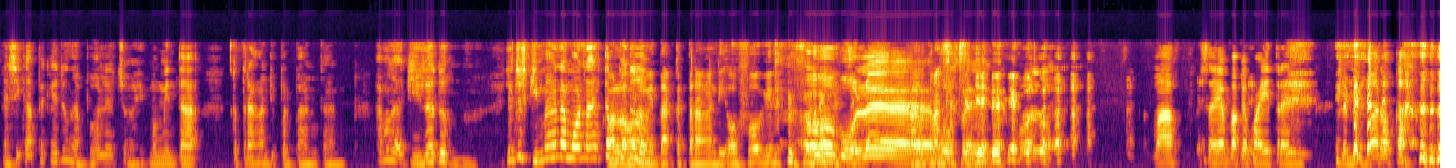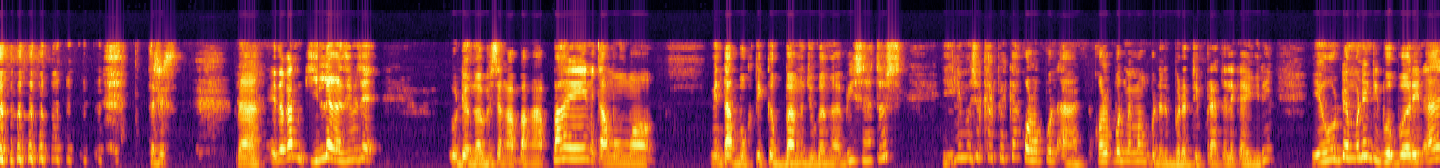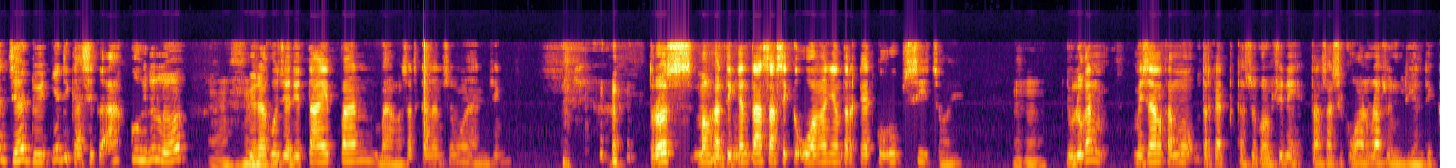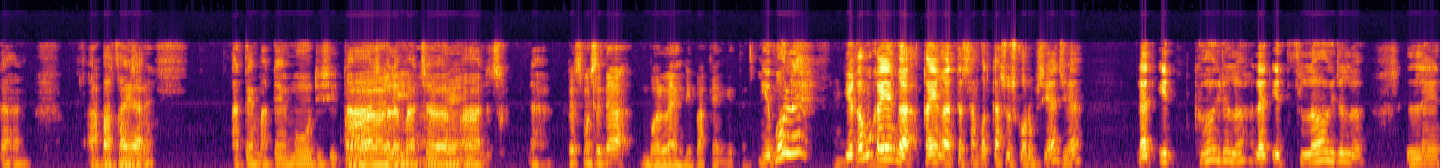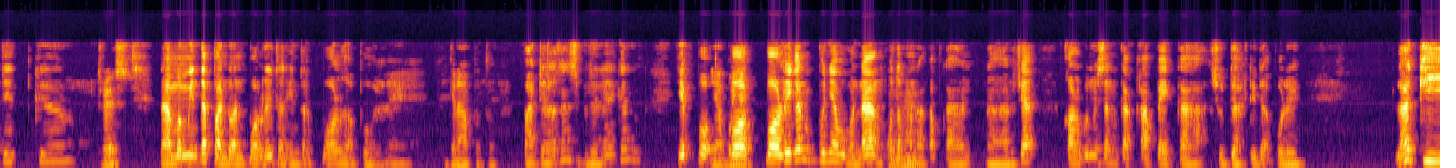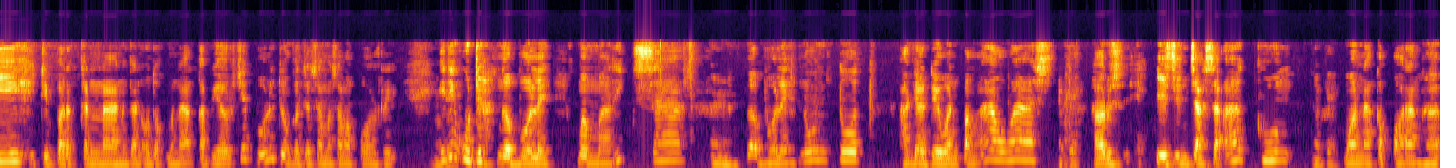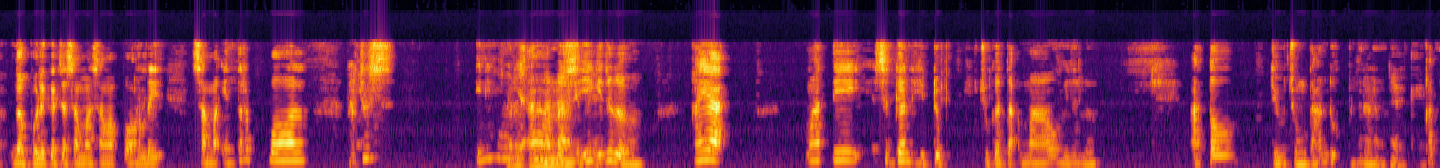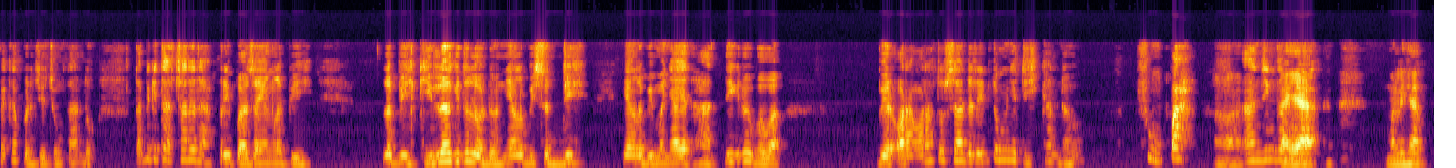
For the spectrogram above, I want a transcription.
Nah, si KPK itu nggak boleh, coy, meminta keterangan di perbankan. Apa nggak gila tuh? Hmm. Ya, terus gimana mau nangkep Kalau gitu loh? minta keterangan di OVO gitu. Oh boleh, Kalau transaksi boleh, dia- boleh. Maaf, saya pakai Paytrend lebih barokah. Terus Nah, itu kan gila gak sih maksudnya? Udah nggak bisa ngapa-ngapain, kamu mau minta bukti ke bank juga nggak bisa. Terus ya ini maksud KPK kalaupun ada, kalaupun memang bener-bener dipreteli kayak gini, ya udah mending dibobarin aja, duitnya dikasih ke aku gitu loh. Hmm. Biar aku jadi taipan, bangsat kalian semua anjing. Terus menghentikan transaksi keuangan yang terkait korupsi, coy. Mm-mm. dulu kan misal kamu terkait kasus korupsi nih transaksi keuangan langsung dihentikan apa, tuh kayak? ATM ATMmu disita Oh, segala di- macam. Ah, terus Terus maksudnya boleh dipakai gitu. ya boleh. Ya kamu kayak nggak kayak nggak tersangkut kasus korupsi aja. Let it go gitu loh. Let it flow gitu loh. Let it go. Terus? Nah meminta bantuan Polri dan Interpol nggak boleh. Kenapa tuh? padahal kan sebenarnya kan ya po- Yang po- Polri kan punya wewenang untuk Hmm. menangkap kan. Nah harusnya kalaupun misalnya KPK sudah tidak boleh lagi diperkenankan untuk menangkap ya harusnya boleh dong kerja sama sama Polri ini udah nggak boleh memeriksa Hmm. nggak boleh nuntut ada dewan pengawas Oke. harus izin jaksa agung Oke. mau nangkep orang nggak boleh kerja sama sama Polri sama Interpol nah terus ini gimana apa sih gitu ya? gitu loh kayak mati segan hidup juga tak mau gitu loh atau di ujung tanduk beneran Oke. KPK berada di ujung tanduk. Tapi kita carilah peribahasa yang lebih lebih gila gitu loh Don. Yang lebih sedih yang lebih menyayat hati gitu bahwa biar orang-orang tuh sadar itu menyedihkan tau. Sumpah. Oh, anjing kamu. kayak melihat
